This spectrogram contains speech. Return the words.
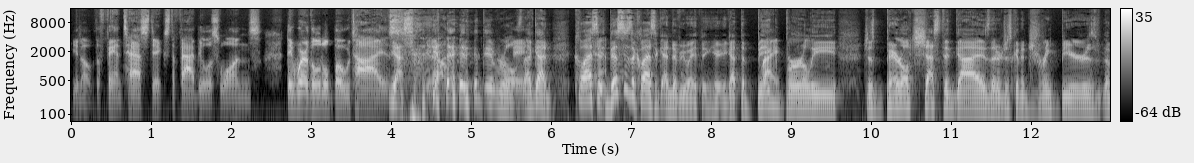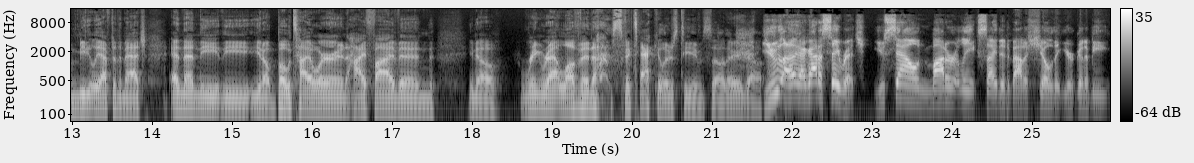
You know, the Fantastics, the Fabulous Ones. They wear the little bow ties. Yes, You know, it, it rules. Again, classic. Yeah. This is a classic NWA thing here. You got the big, Right. burly, just barrel-chested guys that are just going to drink beers immediately after the match, and then the the you know bow tie wearing, high fiving, you know ring rat loving spectaculars team. So there you go. you. I, I gotta say, Rich, you sound moderately excited about a show that you're gonna be.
